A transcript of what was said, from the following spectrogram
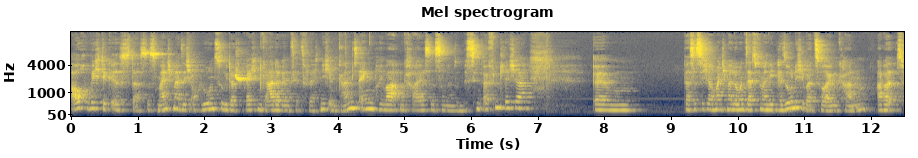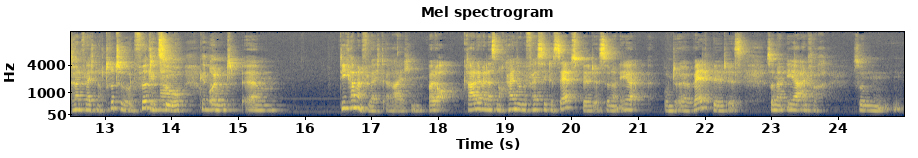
auch wichtig ist, dass es manchmal sich auch lohnt zu widersprechen, gerade wenn es jetzt vielleicht nicht im ganz engen privaten Kreis ist, sondern so ein bisschen öffentlicher, ähm, dass es sich auch manchmal lohnt, selbst wenn man die Person nicht überzeugen kann, aber es hören vielleicht noch Dritte und Vierte Genau, zu. genau. und ähm, die kann man vielleicht erreichen, weil auch, gerade wenn das noch kein so gefestigtes Selbstbild ist, sondern eher und äh, Weltbild ist, sondern eher einfach so ein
